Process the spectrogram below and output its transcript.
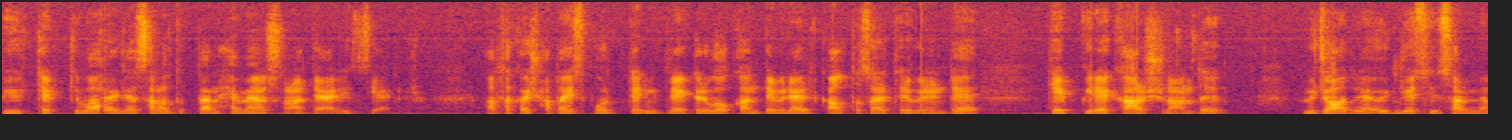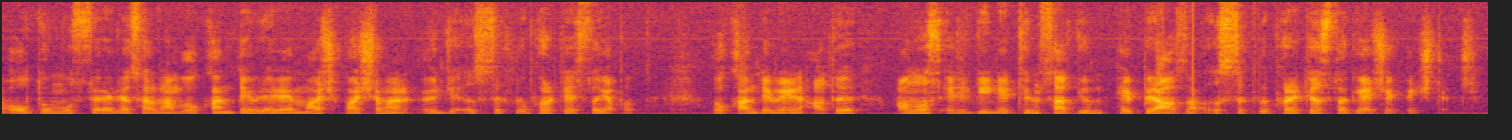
büyük tepki var ile sarıldıktan hemen sonra değerli izleyenler. Atakaş Hatay Spor Teknik Direktörü Volkan Demirel Galatasaray tribününde tepkiyle karşılandı. Mücadele öncesi samimi olduğu Muslera ile sarılan Volkan Demirel'e maç başlamadan önce ıslıklı protesto yapıldı. Volkan Demirel'in adı anons edildiğinde tüm stadyum hep birazdan ıslıklı protesto gerçekleştirdi.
